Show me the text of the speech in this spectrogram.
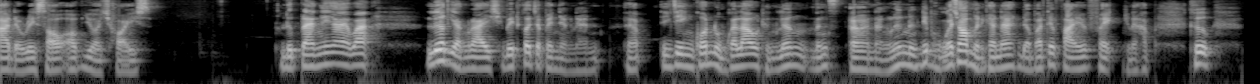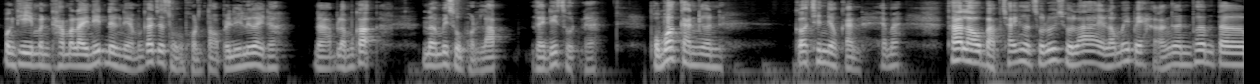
are the result of your choice หรือแปลงง่ายๆว่า เลือกอย่างไรชีวิตก็จะเป็นอย่างนั้นนะครับจริงๆคนหนุ่มก็เล่าถึงเรื่องหนังหนังเรื่องหนึ่งที่ผมก็ชอบเหมือนกันนะ The Butterfly Effect นะครับ คือบางทีมันทำอะไรนิดนึงเนี่ย มันก็จะส่งผลต่อไปเรื่อยๆนะ นะครับแล้วมันก็นำไปสู่ผลลัพธ์ในที่สุดนะ ผมว่าการเงินก็เช่นเดียวกันใช่ไหมถ้าเราแบบใช้เงินสุรุ่ยสุร่ายเราไม่ไปหาเงินเพิ่มเติม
